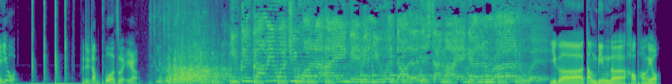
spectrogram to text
呦，我这张破嘴呀！一个当兵的好朋友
